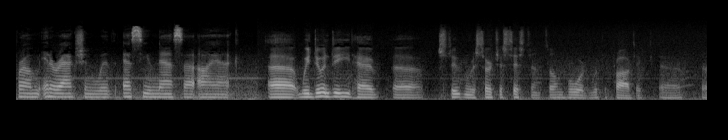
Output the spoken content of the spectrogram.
from interaction with SU NASA IAC? Uh, we do indeed have uh, student research assistants on board with the project. Uh, uh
